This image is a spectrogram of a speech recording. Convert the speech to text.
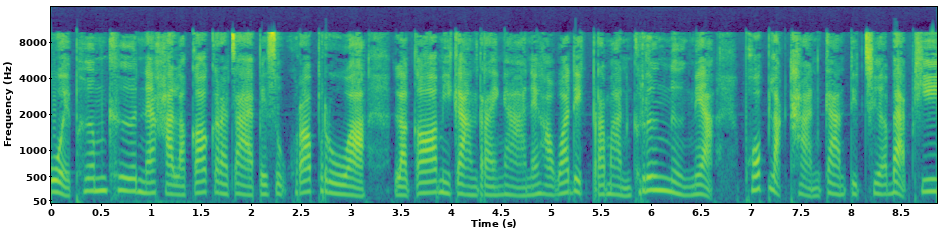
ป่วยเพิ่มขึ้นนะคะ แล้วก็กระจายไปสู่ครอบครัว แล้วก็มีการรายงานนะคะว่าเด็กประมาณครึ่งหนึ่งเนี่ยพบหลักฐานการติดเชื้อแบบที่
